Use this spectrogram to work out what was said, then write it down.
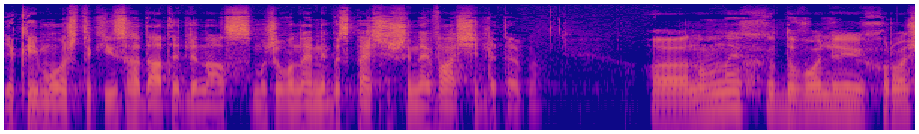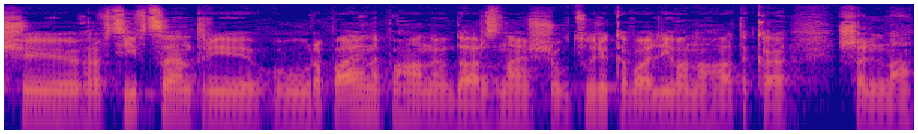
Який можеш такий згадати для нас, можливо, найнебезпечніший, найважчий для тебе? Е, Ну, в них доволі хороші гравці в центрі. У Рапая непоганий удар. Знаю, що у Цурікова ліва нога така шальна.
